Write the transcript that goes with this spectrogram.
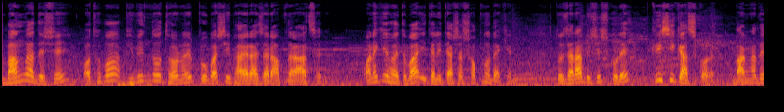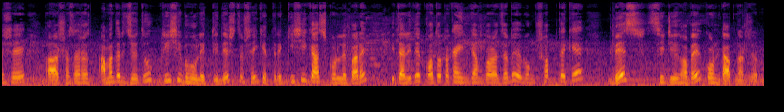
বাংলাদেশে অথবা বিভিন্ন ধরনের প্রবাসী ভাইয়েরা যারা আপনারা আছেন, অনেকেই হয়তোবা ইতালিতে আসার স্বপ্ন দেখেন। তো যারা বিশেষ করে কৃষি কাজ করেন, বাংলাদেশে সচরাচর আমাদের যেহেতু কৃষি বহুল একটি দেশ, তো সেই ক্ষেত্রে কৃষি কাজ করলে পারে ইতালিতে কত টাকা ইনকাম করা যাবে এবং সব থেকে বেস্ট সিটি হবে কোনটা আপনার জন্য?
